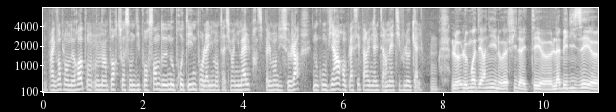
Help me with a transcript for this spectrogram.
Donc, par exemple, en Europe, on, on importe 70% de nos protéines pour l'alimentation animale, principalement du soja. Donc on vient remplacer par une alternative locale. Mmh. Le, mois dernier, InnovaFeed a été euh, labellisé euh,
